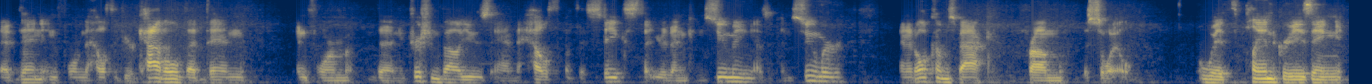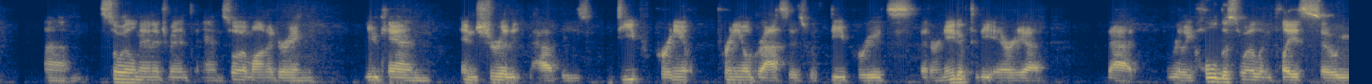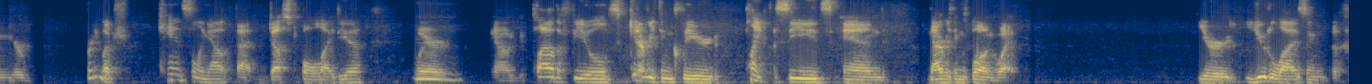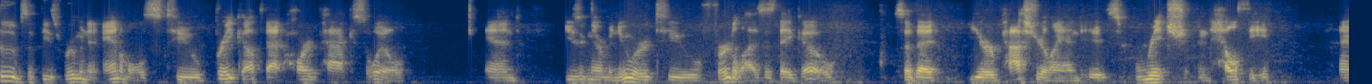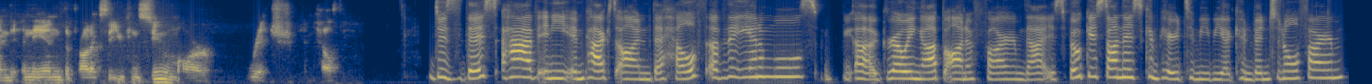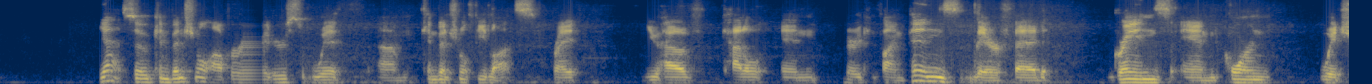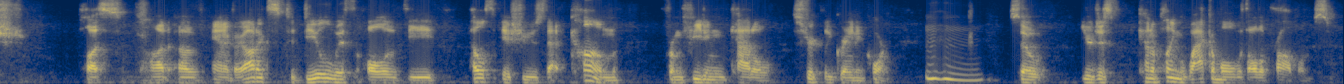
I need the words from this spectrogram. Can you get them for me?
that then inform the health of your cattle, that then inform the nutrition values and the health of the steaks that you're then consuming as a consumer. And it all comes back from the soil. With planned grazing, um, soil management, and soil monitoring, you can ensure that you have these deep perennial perennial grasses with deep roots that are native to the area that really hold the soil in place so you're pretty much canceling out that dust bowl idea where mm. you know you plow the fields get everything cleared plant the seeds and now everything's blowing away you're utilizing the hooves of these ruminant animals to break up that hard pack soil and using their manure to fertilize as they go so that your pasture land is rich and healthy. And in the end, the products that you consume are rich and healthy. Does this have any impact on the health of the animals uh, growing up on a farm that is focused on this compared to maybe a conventional farm? Yeah, so conventional operators with um, conventional feedlots, right? You have cattle in very confined pens. They're fed grains and corn, which plus a lot of antibiotics to deal with all of the health issues that come from feeding cattle strictly grain and corn. Mm-hmm. So you're just kind of playing whack a mole with all the problems.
